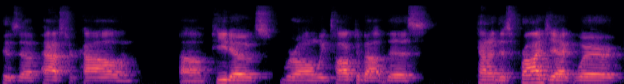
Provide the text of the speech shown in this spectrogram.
because uh, Pastor Kyle and uh, Pete Oates were on. We talked about this kind of this project where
